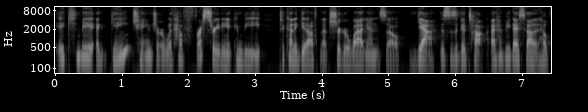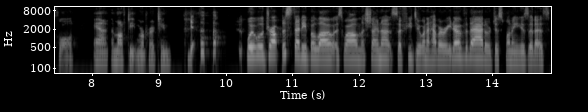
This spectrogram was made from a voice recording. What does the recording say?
it can be a game changer with how frustrating it can be to kind of get off that sugar wagon. So, yeah, this is a good talk. I hope you guys found it helpful. And I'm off to eat more protein. Yeah. we will drop the study below as well in the show notes. So if you do want to have a read over that or just want to use it as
